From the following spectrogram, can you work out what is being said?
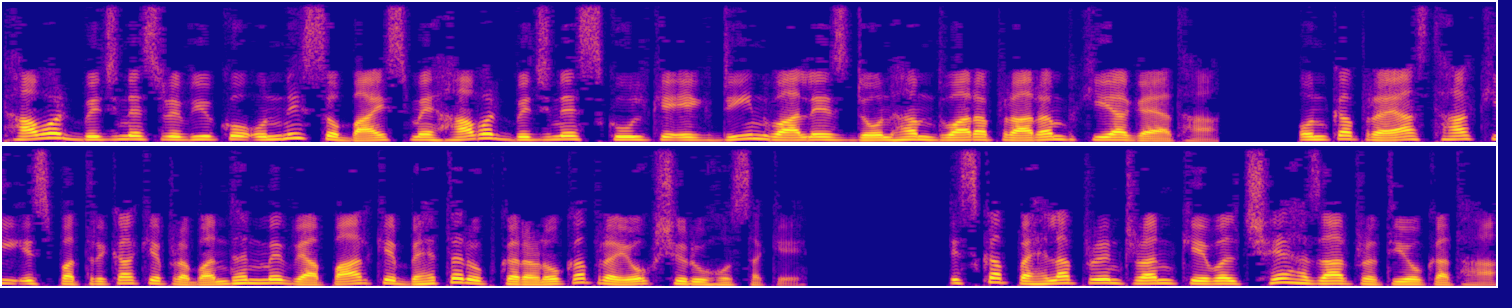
हार्वर्ड बिज़नेस रिव्यू को 1922 में हार्वर्ड बिज़नेस स्कूल के एक डीन वालेस डोनहम द्वारा प्रारंभ किया गया था। उनका प्रयास था कि इस पत्रिका के प्रबंधन में व्यापार के बेहतर उपकरणों का प्रयोग शुरू हो सके। इसका पहला प्रिंट रन केवल 6000 प्रतियों का था,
